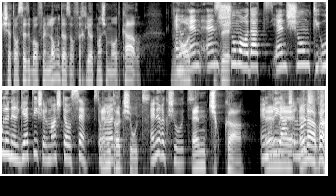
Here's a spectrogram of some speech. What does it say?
כשאתה עושה את זה באופן לא מודע, זה הופך להיות משהו מאוד קר. אין, ומאוד- אין, אין זה- שום הורדת, אין שום תיעול אנרגטי של מה שאתה עושה. זאת אין אומרת, התרגשות, אין התרגשות, אין תשוקה. אין בריאה אה, של אין משהו. אהבה.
